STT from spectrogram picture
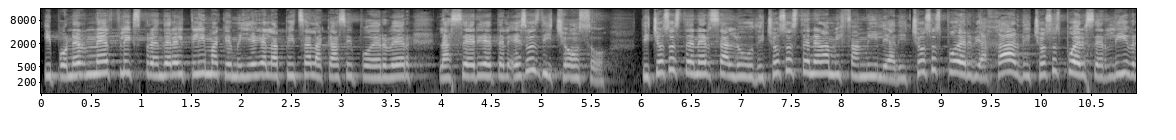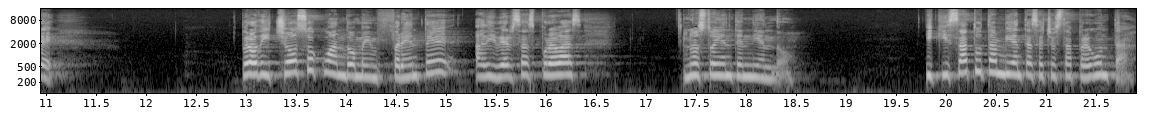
y poner Netflix, prender el clima, que me llegue la pizza a la casa y poder ver la serie de tele. Eso es dichoso. Dichoso es tener salud, dichoso es tener a mi familia, dichoso es poder viajar, dichoso es poder ser libre. Pero dichoso cuando me enfrente a diversas pruebas, no estoy entendiendo. Y quizá tú también te has hecho esta pregunta.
